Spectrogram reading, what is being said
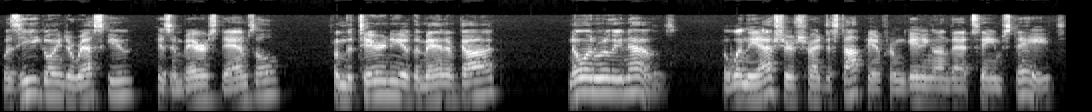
Was he going to rescue his embarrassed damsel from the tyranny of the man of God? No one really knows. But when the ushers tried to stop him from getting on that same stage,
